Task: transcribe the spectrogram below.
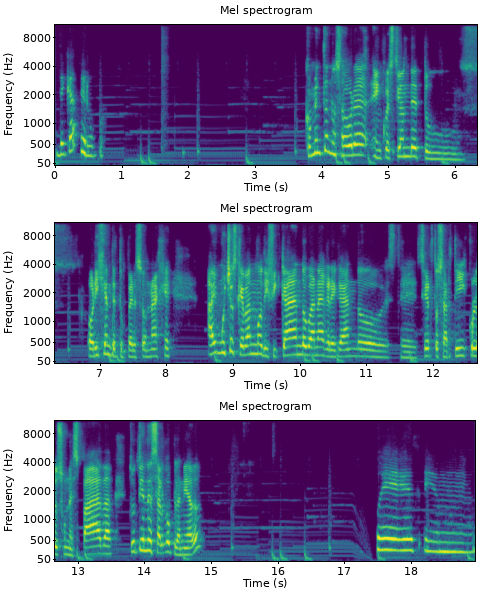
de cada grupo. Coméntanos ahora en cuestión de tu origen de tu personaje, hay muchos que van modificando, van agregando este, ciertos artículos, una espada. ¿Tú tienes algo planeado? Pues em,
